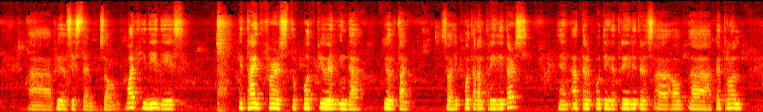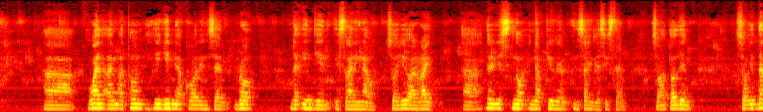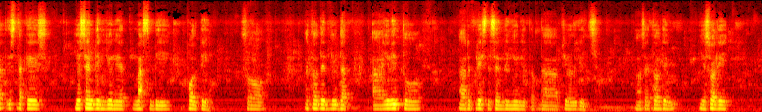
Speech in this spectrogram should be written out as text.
uh, fuel system. So what he did is he tried first to put fuel in the fuel tank. So he put around 3 liters and after putting the 3 liters uh, of uh, petrol uh, while I'm at home he gave me a call and said bro the engine is running now. So you are right. Uh, there is not enough fuel inside the system. So I told him so if that is the case your sending unit must be faulty. So I told him that uh, you need to uh, replace the sending unit of the fuel gauge. So I told him usually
